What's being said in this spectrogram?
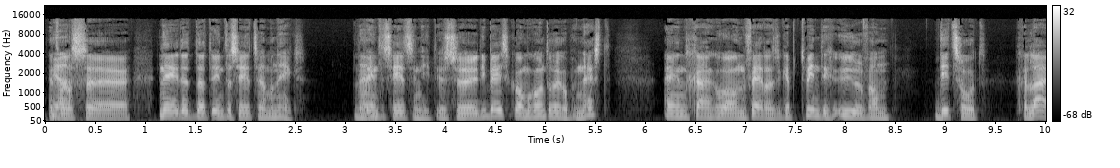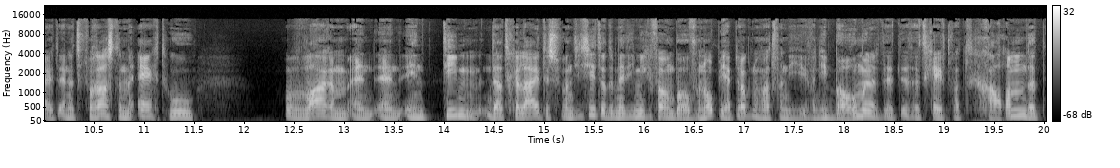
Het ja. was... Uh, nee, dat, dat interesseert ze helemaal niks. Nee. Dat interesseert ze niet. Dus uh, die beesten komen gewoon terug op een nest. En gaan gewoon verder. Dus ik heb twintig uur van dit soort geluid. En het verraste me echt hoe warm en, en intiem dat geluid is. Want je zit er met die microfoon bovenop. Je hebt ook nog wat van die, van die bomen. Dat, geeft wat galm. Dat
